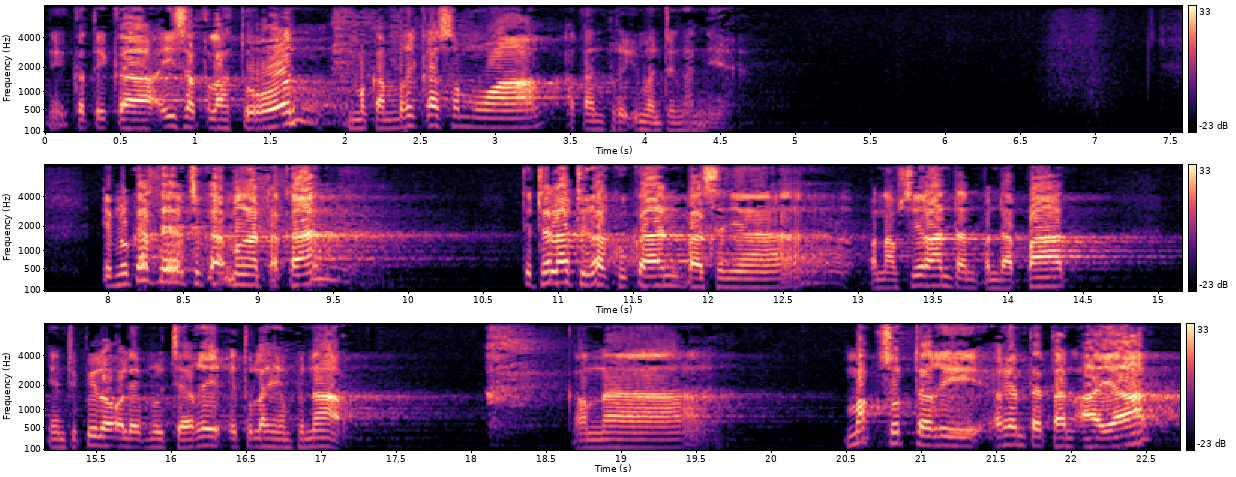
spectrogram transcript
ini ketika Isa telah turun, maka mereka semua akan beriman dengannya. Ibnu Katsir juga mengatakan tidaklah diragukan bahasanya penafsiran dan pendapat yang dipilih oleh Ibnu Jarir itulah yang benar. Karena maksud dari rentetan ayat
